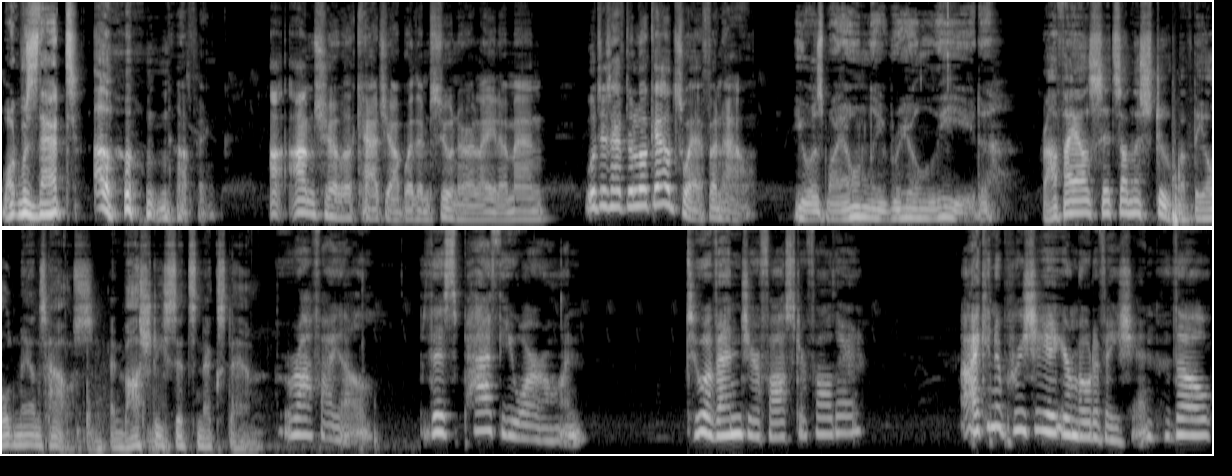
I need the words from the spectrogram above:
What was that? Oh, nothing. I- I'm sure we'll catch up with him sooner or later, man. We'll just have to look elsewhere for now. He was my only real lead. Raphael sits on the stoop of the old man's house, and Vashti sits next to him. Raphael, this path you are on, to avenge your foster father, I can appreciate your motivation, though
